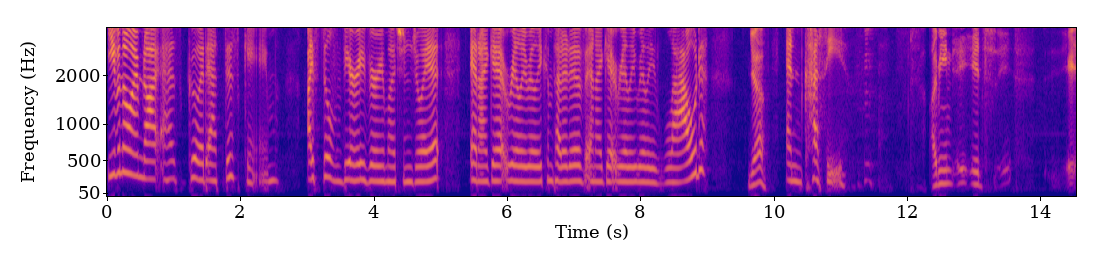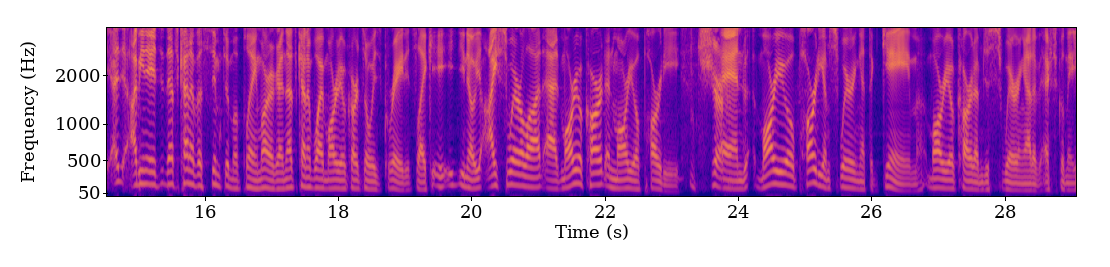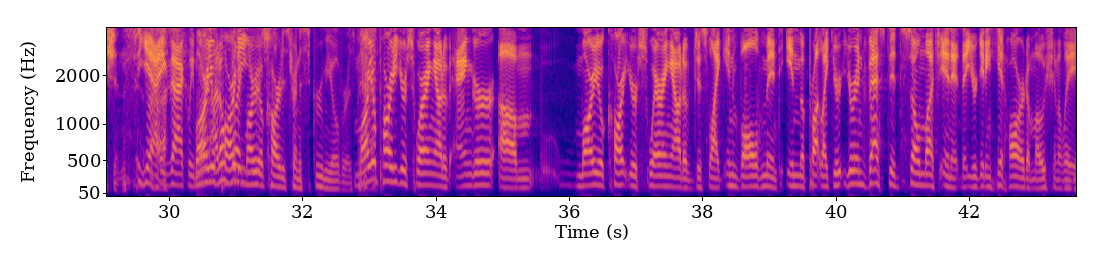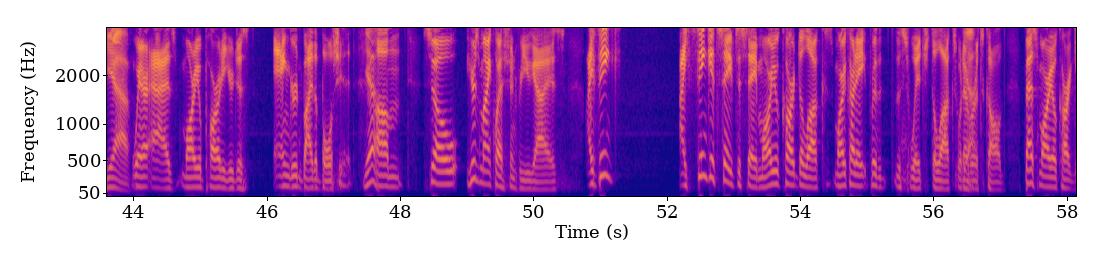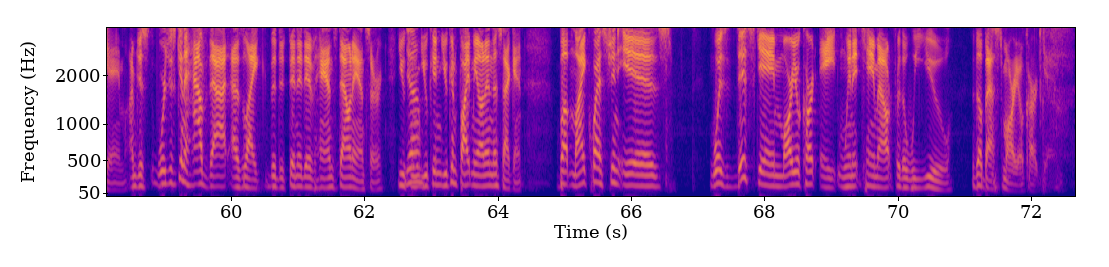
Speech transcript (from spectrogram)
even though I'm not as good at this game, I still very, very much enjoy it. And I get really, really competitive and I get really, really loud Yeah. and cussy. I mean, it's. i mean, that's kind of a symptom of playing Mario Kart, and that's kind of why Mario Kart's always great. It's like, you know, I swear a lot at Mario Kart and Mario Party. Sure. And Mario Party, I'm swearing at the game. Mario Kart, I'm just swearing out of exclamations. Yeah, exactly. Mario, Mario I don't Party, feel like Mario Kart is trying to screw me over as bad. Mario Party, you're swearing out of anger. Um, Mario Kart, you're swearing out of just like involvement in the pro. Like you're you're invested so much in it that you're getting hit hard emotionally. Yeah. Whereas Mario Party, you're just angered by the bullshit. Yeah. Um. So here's my question for you guys. I think. I think it's safe to say Mario Kart Deluxe, Mario Kart 8 for the, the Switch Deluxe, whatever Yeah. it's called, best Mario Kart game. I'm just we're just gonna have that as like the definitive hands down answer. You can you can you can fight me on it in a second. But my question is was this game Mario Kart 8 when it came out for the Wii U the best Mario Kart game?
